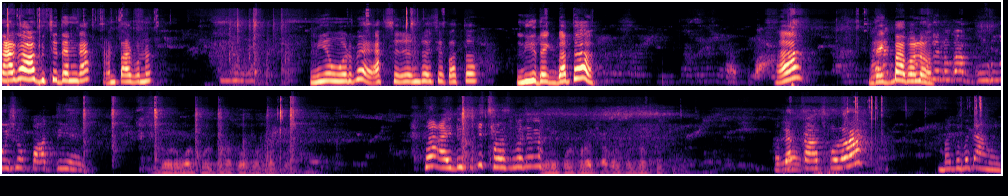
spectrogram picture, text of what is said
না গো বিচ্ছে দেন গা, আমি পারব না। নিয়ে মরবে অ্যাক্সিডেন্ট হয়েছে কত? নিয়ে দেখবা তো। হ্যাঁ? দেখবা, বলো। কেন গা গরু ওইসব বাদ দিয়ে হ্যাঁ আইডি থেকে ছাড়াতে না। তাহলে কাজ করো। বাজে বাজে আঙুল।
